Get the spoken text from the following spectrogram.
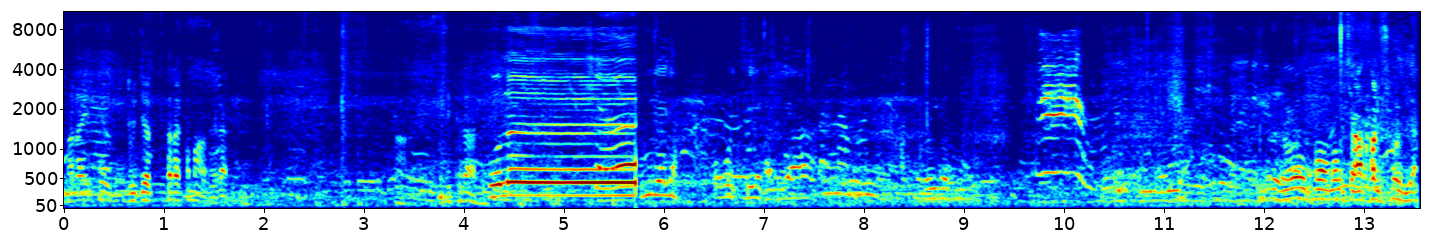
ਮਾੜਾ ਇੱਥੇ ਦੂਜਾ ਤਰ੍ਹਾਂ ਘਮਾ ਦੇ ਰੱਖ ਪੂਰੇ ਜਾ ਉਹ ਇੱਥੇ ਖੜਿਆ ਕੋਈ ਗੱਲ ਨਹੀਂ ਉਹ ਬਹੁਤ ਚਾਹ ਖਰਚ ਹੋ ਗਿਆ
